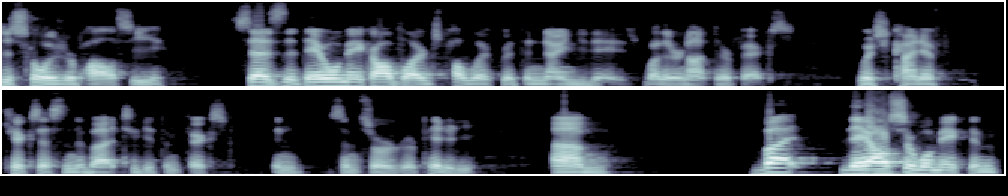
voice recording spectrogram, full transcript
disclosure policy says that they will make all bugs public within 90 days, whether or not they're fixed, which kind of kicks us in the butt to get them fixed in some sort of rapidity. Um, but they also will make them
